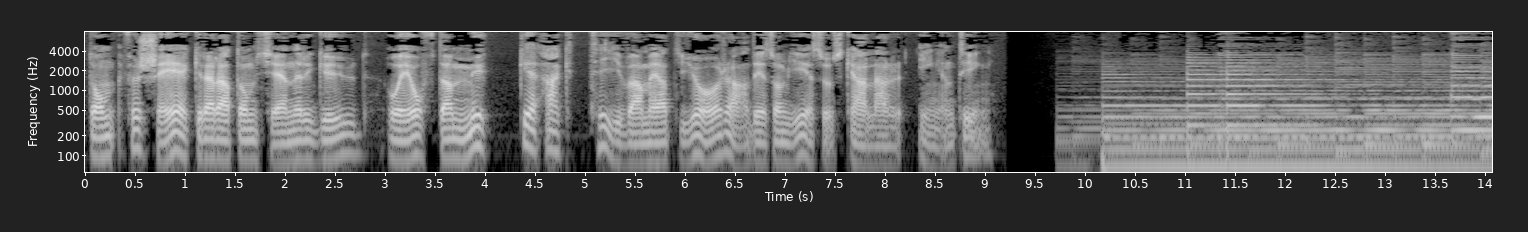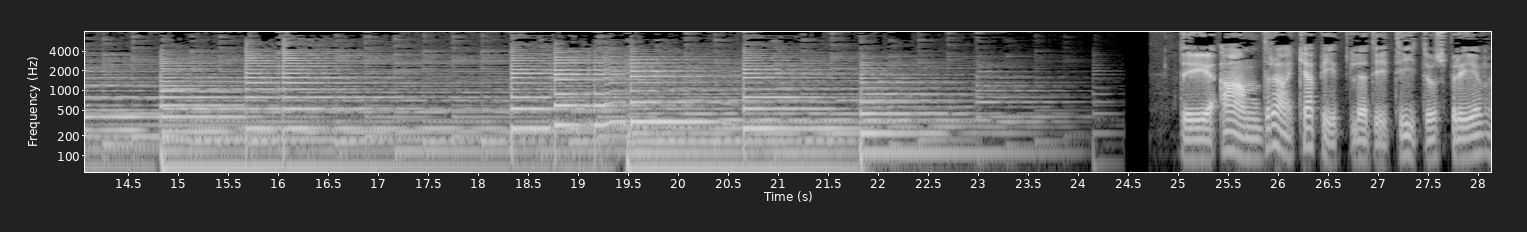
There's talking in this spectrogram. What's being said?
de försäkrar att de känner Gud och är ofta mycket mycket aktiva med att göra det som Jesus kallar ingenting. Det andra kapitlet i Titus brev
